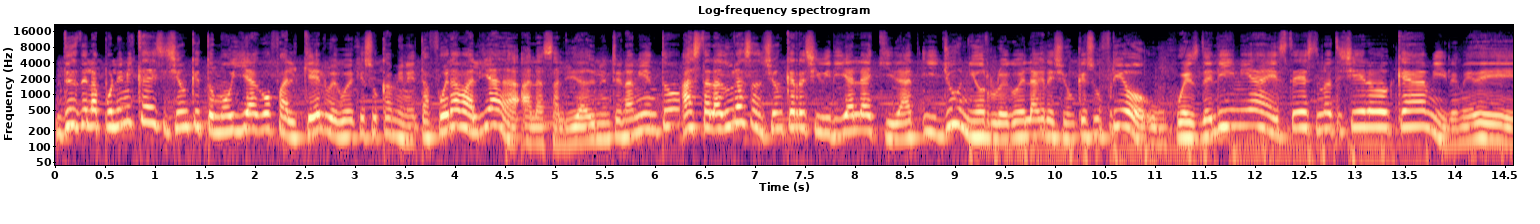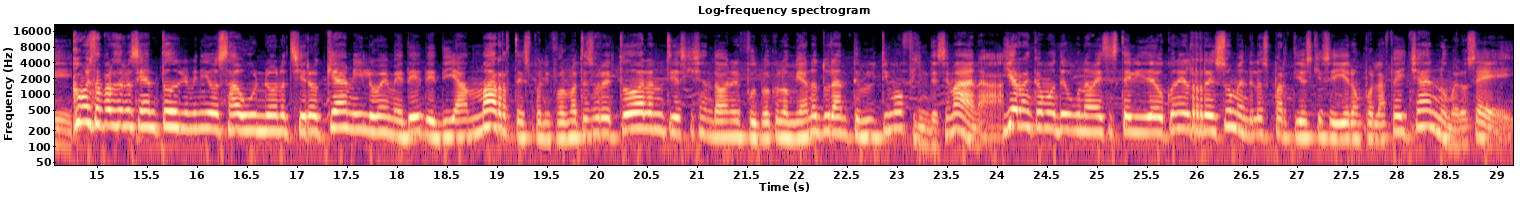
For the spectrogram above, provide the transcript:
Desde la polémica decisión que tomó Iago Falqué luego de que su camioneta fuera baleada a la salida de un entrenamiento, hasta la dura sanción que recibiría la Equidad y Junior luego de la agresión que sufrió un juez de línea, este es noticiero Camilo MD. ¿Cómo están parceros? Sean todos bienvenidos a un nuevo noticiero Camilo MD de día martes para informarte sobre todas las noticias que se han dado en el fútbol colombiano durante el último fin de semana. Y arrancamos de una vez este video con el resumen de los partidos que se dieron por la fecha número 6.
